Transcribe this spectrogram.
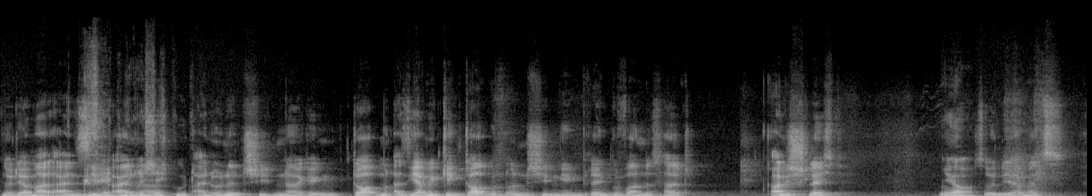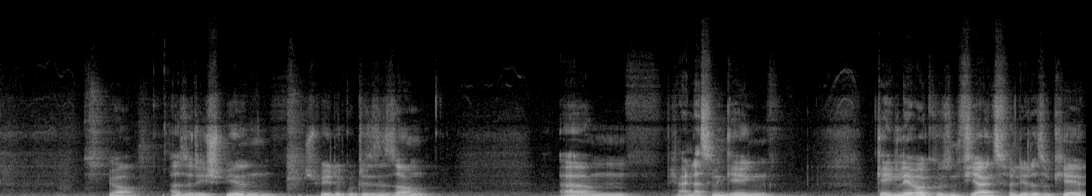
Ja, die haben halt einen Sieg, eine, richtig gut. einen Unentschieden ne, gegen Dortmund. Also die haben gegen Dortmund unentschieden, gegen Bremen gewonnen, ist halt gar nicht schlecht. Ja, So, die haben jetzt, ja, also die spielen, spielen eine gute Saison. Ähm, ich meine, dass man gegen, gegen Leverkusen 4-1 verliert, ist okay.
